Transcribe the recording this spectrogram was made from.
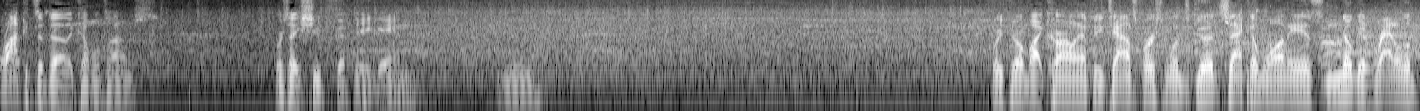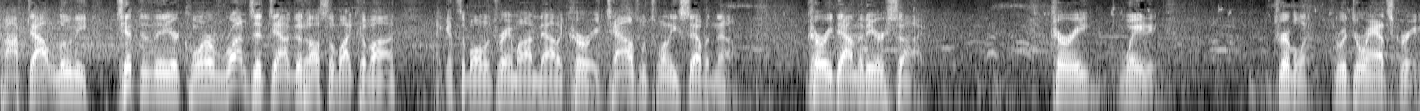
Rockets have done it a couple times. Of course, they shoot 50 a game. Mm. Free throw by Karl Anthony Towns. First one's good. Second one is no good. Rattled and popped out. Looney Tipped into the near corner, runs it down. Good hustle by Kevon. And gets the ball to Draymond now to Curry. Towns with 27 now. Curry down the near side. Curry waiting. Dribbling through a Durant screen.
